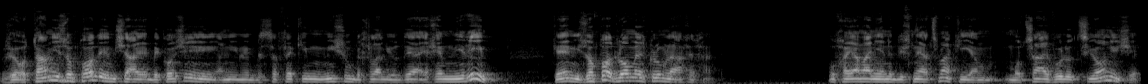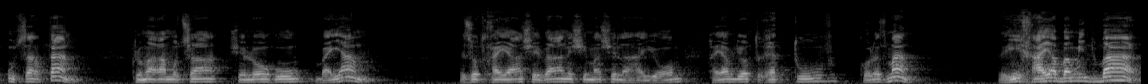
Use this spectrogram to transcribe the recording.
ואותם איזופודים שבקושי, אני בספק אם מישהו בכלל יודע איך הם נראים, כן? איזופוד לא אומר כלום לאף אחד. הוא חיה מעניינת בפני עצמה, כי המוצא האבולוציוני הוא סרטן. כלומר, המוצא שלו הוא בים. וזאת חיה שאיבר הנשימה שלה היום חייב להיות רטוב כל הזמן. והיא חיה במדבר.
